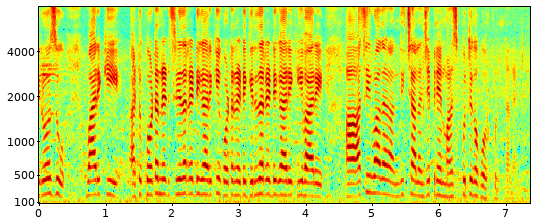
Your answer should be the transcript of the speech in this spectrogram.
ఈరోజు వారికి అటు కోటంరెడ్డి శ్రీధర్ రెడ్డి గారికి కోటరెడ్డి గిరిధర్ రెడ్డి గారికి వారి ఆశీర్వాదాలు అందించాలని చెప్పి నేను మనస్ఫూర్తిగా కోరుకుంటున్నానండి.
